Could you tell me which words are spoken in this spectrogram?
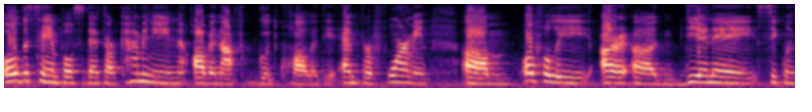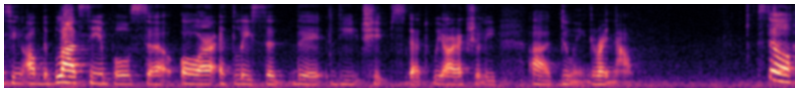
all the samples that are coming in of enough good quality and performing um, hopefully our uh, DNA sequencing of the blood samples uh, or at least the, the, the, chips that we are actually uh, doing right now. So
